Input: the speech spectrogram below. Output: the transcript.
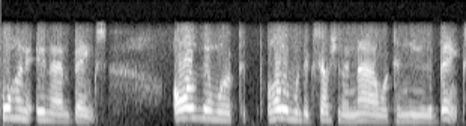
489 banks, all of them were, all of them with the exception of nine, were community banks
